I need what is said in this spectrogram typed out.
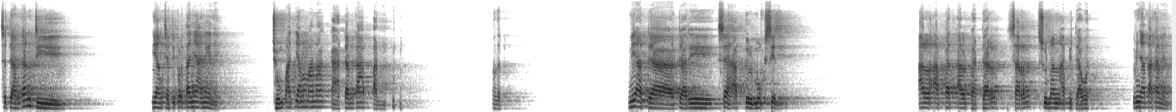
sedangkan di yang jadi pertanyaan ini, Jumat yang manakah dan kapan? Ini ada dari Syekh Abdul Muksin Al-Abad Al-Badar Sar Sunan Abi Dawud menyatakan ini.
